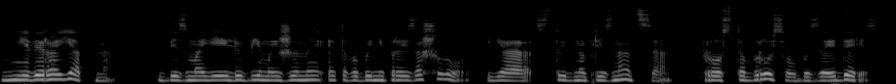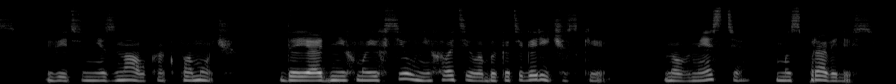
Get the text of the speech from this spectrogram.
Невероятно. Без моей любимой жены этого бы не произошло. Я, стыдно признаться, просто бросил бы Зайдерис, ведь не знал, как помочь. Да и одних моих сил не хватило бы категорически. Но вместе мы справились.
